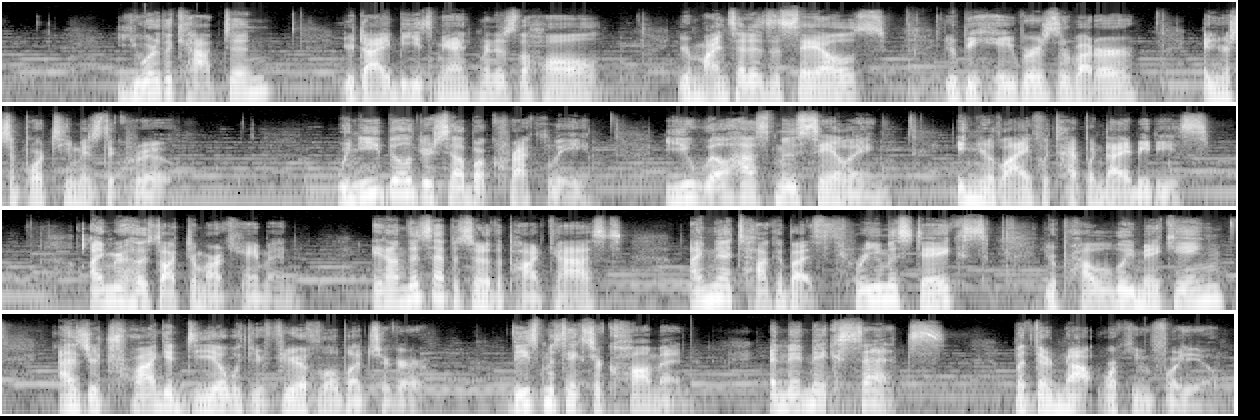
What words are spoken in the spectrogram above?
You are the captain, your diabetes management is the hull, your mindset is the sails, your behavior is the rudder, and your support team is the crew. When you build your sailboat correctly, you will have smooth sailing in your life with type 1 diabetes. I'm your host, Dr. Mark Heyman. And on this episode of the podcast, I'm going to talk about three mistakes you're probably making as you're trying to deal with your fear of low blood sugar. These mistakes are common and they make sense, but they're not working for you.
